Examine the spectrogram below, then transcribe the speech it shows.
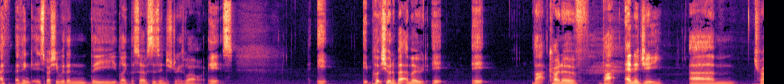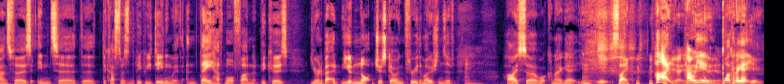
I, th- I think especially within the like the services industry as well, it's it it puts you in a better mood. It it that kind of that energy um, transfers into the the customers and the people you're dealing with, and they have more fun because you're in a better. You're not just going through the motions of. Hi, sir. What can I get you? It's like, hi. Yeah, how are yeah, you? yeah, yeah. What can I get you?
